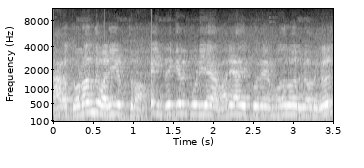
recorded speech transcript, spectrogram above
நாங்கள் தொடர்ந்து வலியுறுத்துகிறோம் இன்றைக்கு இருக்கக்கூடிய மரியாதைக்குரிய முதல்வர் அவர்கள்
